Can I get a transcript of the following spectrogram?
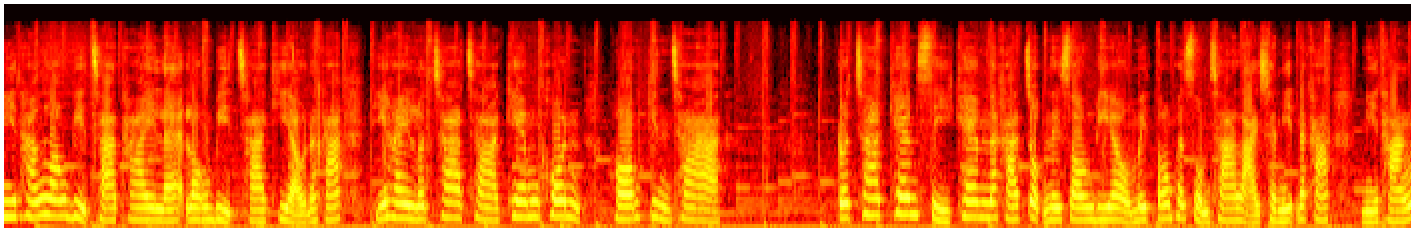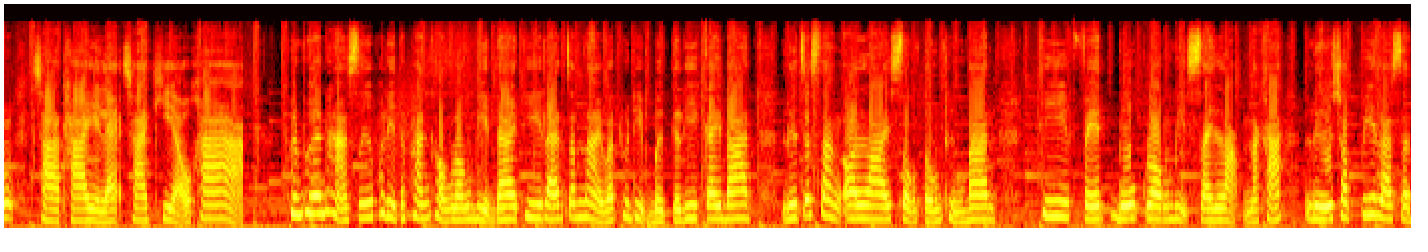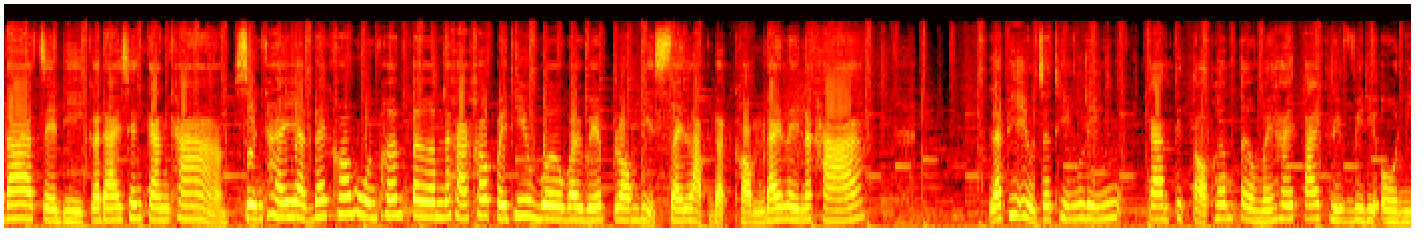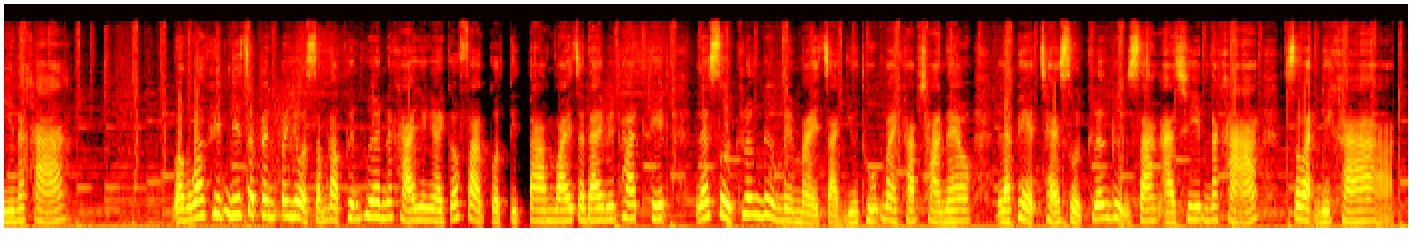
มีทั้งลองบีดชาไทยและลองบีดชาเขียวนะคะ ที่ให้รสชาติชาเข้มข้น หอมกลิ่นชา รสชาติเข้มสีเข้มนะคะ จบในซองเดียวไม่ต้องผสมชาหลายชนิดนะคะ มีทั้งชาไทยและชาเขียวค่ะเพื่อนๆ หาซื้อผลิตภัณฑ์ของลองบีดได้ที่ร้านจำหน่ายวัตถุดิบเบเกอรี่ใกล้บ้าน หรือจะสั่งออนไลน์ส่งตรงถึงบ้านที่ Facebook ลองบิดไซลับนะคะ หรือ s h อ p e e Lazada JD ก็ได้เช่นกันค่ะ ส่วนใครอยากได้ข้อมูลเพิ่มเติมนะคะ เข้าไปที่ www l o n g b i t s i l a b com ได้เลยนะคะ และพี่อิ๋วจะทิ้งลิงก์การติดต่อเพิ่มเติมไว้ให้ใต้คลิปวิดีโอนี้นะคะ หวังว่าคลิปนี้จะเป็นประโยชน์สำหรับเพื่อนๆนะคะ ยังไงก็ฝากกดติดตามไว้จะได้ไม่พลาดคลิป และสูตรเครื่องดื่มใหม่ๆจาก YouTube m y c r a f t Channel และเพจแชร์สูตรเครื่องดื่มสร้างอาชีพนะคะ สวัสดีค่ะ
